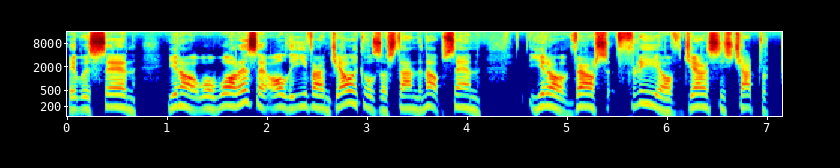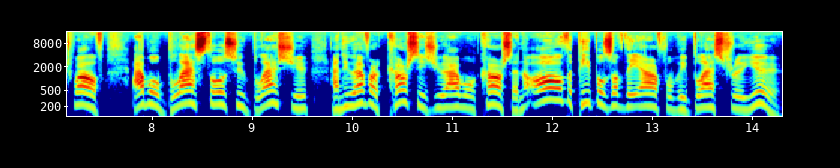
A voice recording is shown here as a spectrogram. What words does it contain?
it was saying, you know, well, what is it? All the evangelicals are standing up saying, you know, verse 3 of Genesis chapter 12 I will bless those who bless you, and whoever curses you, I will curse, and all the peoples of the earth will be blessed through you.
